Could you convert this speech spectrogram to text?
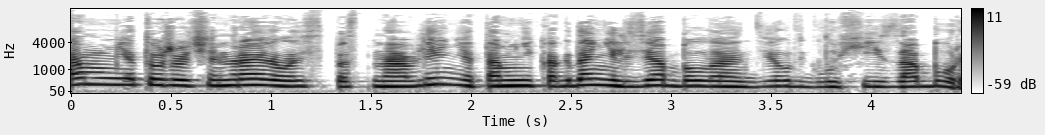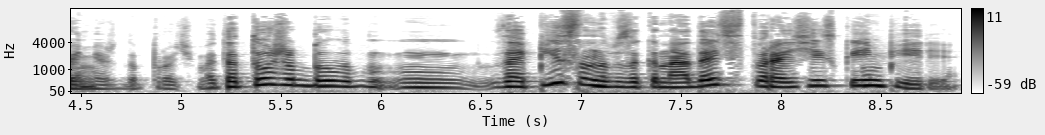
Там мне тоже очень нравилось постановление, там никогда нельзя было делать глухие заборы, между прочим. Это тоже было записано в законодательство Российской империи.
